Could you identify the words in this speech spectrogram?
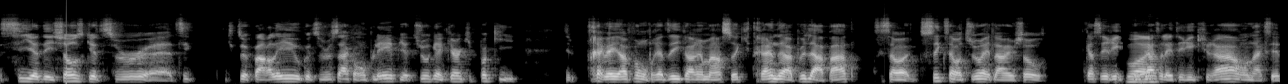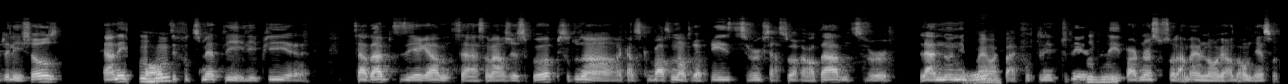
s'il y a des choses que tu veux, euh, tu te parler ou que tu veux s'accomplir, puis il y a toujours quelqu'un qui, pas qui, très bien, on pourrait dire carrément ça, qui traîne un peu de la patte, ça va, tu sais que ça va toujours être la même chose. Quand c'est récurrent, ça a été récurrent, on a accepté les choses. Il y en a, il faut que tu mettes les, les pieds euh, sur la table et tu dis, regarde, ça, ça marche juste pas. Puis surtout dans, quand tu bâtis une entreprise, tu veux que ça soit rentable, tu veux la non-niveau. Ben Il faut que tous les, mm-hmm. les, partenaires soient sur la même longueur d'onde, bien sûr.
